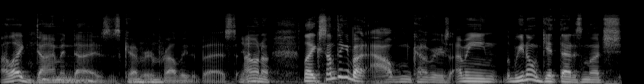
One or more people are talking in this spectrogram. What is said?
I like Diamond Eyes' cover Mhm. probably the best. I don't know, like something about album covers. I mean, we don't get that as much.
